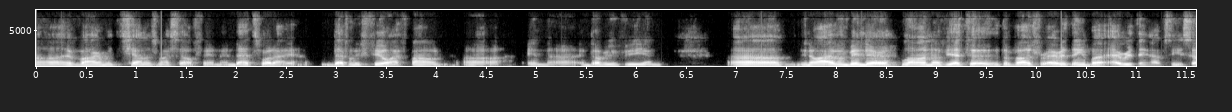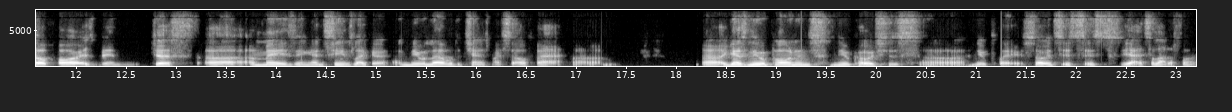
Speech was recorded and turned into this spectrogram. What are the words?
uh, environment to challenge myself in, and that's what I definitely feel I found uh, in uh, in WV. And uh, you know, I haven't been there long enough yet to, to vouch for everything, but everything I've seen so far has been just uh, amazing and seems like a, a, new level to challenge myself at. Um, uh, against new opponents, new coaches, uh, new players. So it's it's it's yeah, it's a lot of fun.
